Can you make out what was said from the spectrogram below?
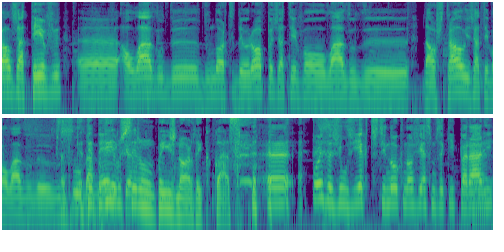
Portugal já teve uh, ao lado de, do norte da Europa, já teve ao lado de, da Austrália, já teve ao lado de, do sul Até da América. podíamos ser um país nórdico, quase. Uh, pois a geologia que destinou que nós viéssemos aqui parar e,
